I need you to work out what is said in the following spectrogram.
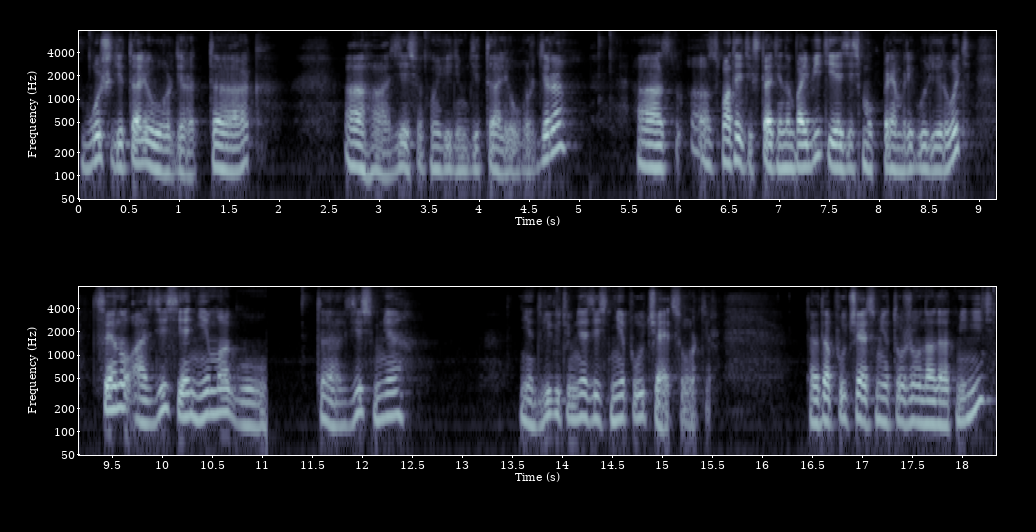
больше деталей ордера. Так, Ага, здесь вот мы видим детали ордера. А, а, смотрите, кстати, на Bybit я здесь мог прям регулировать цену, а здесь я не могу. Так, здесь у меня... Нет, двигать у меня здесь не получается ордер. Тогда, получается, мне тоже его надо отменить.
